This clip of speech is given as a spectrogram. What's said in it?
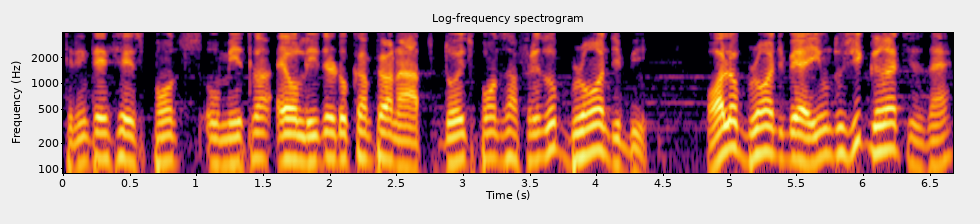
36 pontos. O Midland é o líder do campeonato. Dois pontos à frente do Brondby. Olha o Brondby aí, um dos gigantes, né?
